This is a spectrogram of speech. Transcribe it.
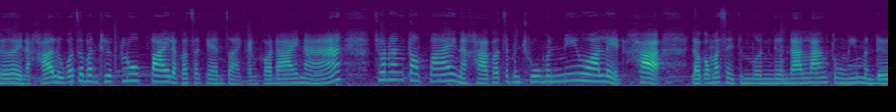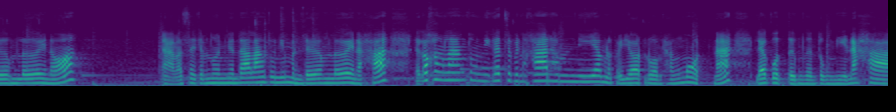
เลยนะคะ หรือว่าจะบันทึกรูปไปแล้วก็สแกนจ่ายกันก็ได้นะ ช่องทางต่อไปนะคะ ก็จะเป็น True Money Wallet ค่ะ แล้วก็มาใส่จำนวนเงินด้านล่างตรงนี้เหมือนเดิมเลยเนาะ อ่ามาใส่จำนวนเงินด้านล่างตรงนี้เหมือนเดิมเลยนะคะ แล้วก็ข้างล่างตรงนี้ก็จะเป็นค่าธรรมเนียมแล้วก็ยอดรวมทั้งหมดนะ แล้วกดเติมเงินตรงนี้นะคะ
